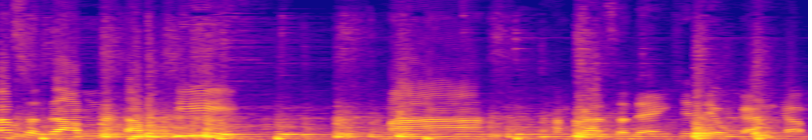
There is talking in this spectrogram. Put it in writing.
ราษฎรนะครับที่มาทำการแสดงเช่นเดียวกันครับ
